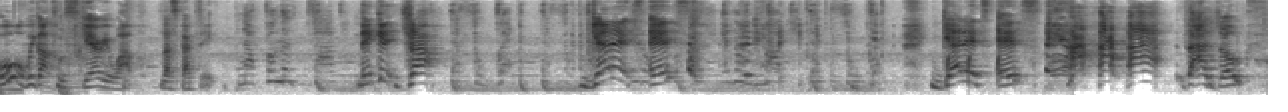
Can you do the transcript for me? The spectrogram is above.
Oh, we got some scary WAP. Let's spectate. Make it drop. Get it, it's. Get it, it's. Dad jokes.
